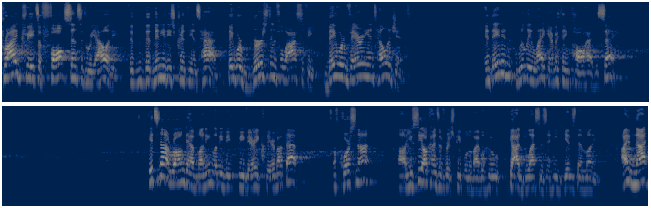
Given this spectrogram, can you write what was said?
Pride creates a false sense of reality that, that many of these Corinthians had. They were versed in philosophy, they were very intelligent. And they didn't really like everything Paul had to say. It's not wrong to have money. Let me be, be very clear about that. Of course not. Uh, you see all kinds of rich people in the Bible who God blesses and He gives them money. I am not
